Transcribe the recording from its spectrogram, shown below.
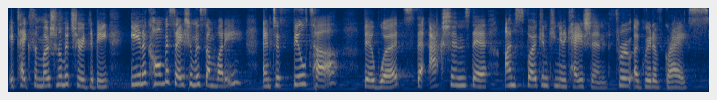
It takes emotional maturity to be in a conversation with somebody and to filter their words, their actions, their unspoken communication through a grid of grace.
